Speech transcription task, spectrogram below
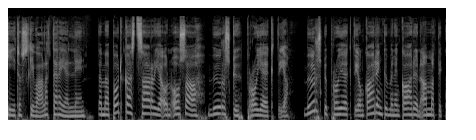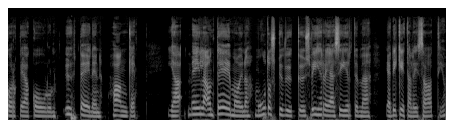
Kiitos, kiva olla täällä jälleen. Tämä podcast-sarja on osa Myrsky-projektia. Myrsky-projekti on 22 ammattikorkeakoulun yhteinen hanke ja meillä on teemoina muutoskyvykkyys, vihreä siirtymä ja digitalisaatio.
